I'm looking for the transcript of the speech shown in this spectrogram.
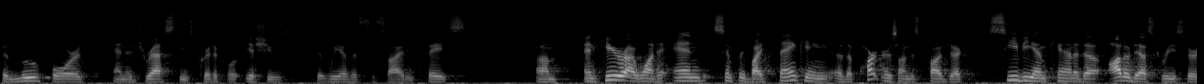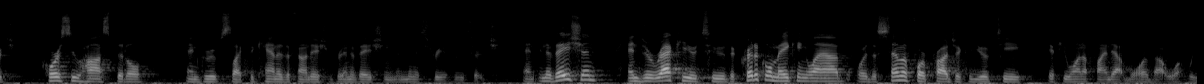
to move forward and address these critical issues that we as a society face. Um, and here I want to end simply by thanking uh, the partners on this project, CBM Canada, Autodesk Research, Corsu Hospital, and groups like the Canada Foundation for Innovation the Ministry of Research and Innovation, and direct you to the Critical Making Lab or the Semaphore Project at U of T if you want to find out more about what we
